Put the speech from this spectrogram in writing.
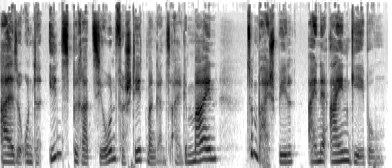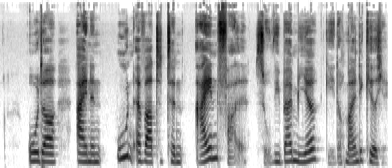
Also unter Inspiration versteht man ganz allgemein zum Beispiel eine Eingebung oder einen unerwarteten Einfall, so wie bei mir, geh doch mal in die Kirche,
